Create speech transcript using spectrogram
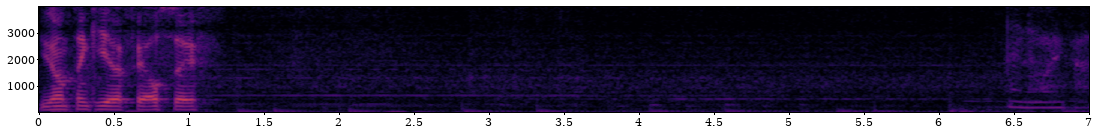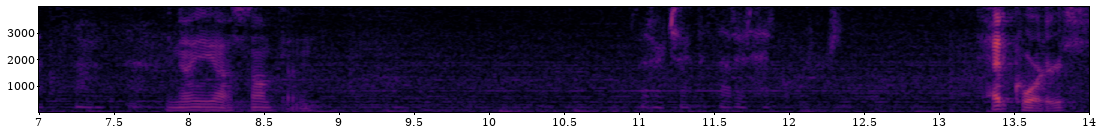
You don't think he had a failsafe? You know you got something. Better check this out at headquarters. Headquarters.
